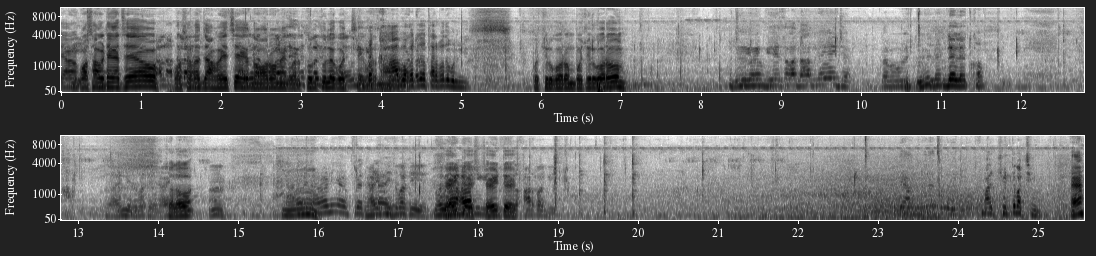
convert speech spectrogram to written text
এখন কষা উঠে গেছে ও কষাটা যা হয়েছে একদম নরম একবার তুলতুলে করছে একবার খাব তারপরে বলি প্রচুর গরম প্রচুর গরম। লে লে খাও চলো। সেই টেস্ট সেই টেস্ট মাল ছিঁড়তে পারছি না। হ্যাঁ?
